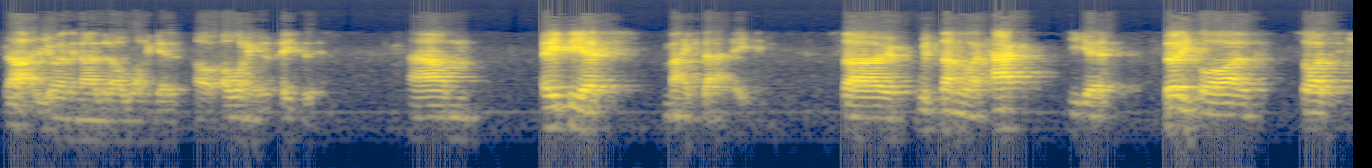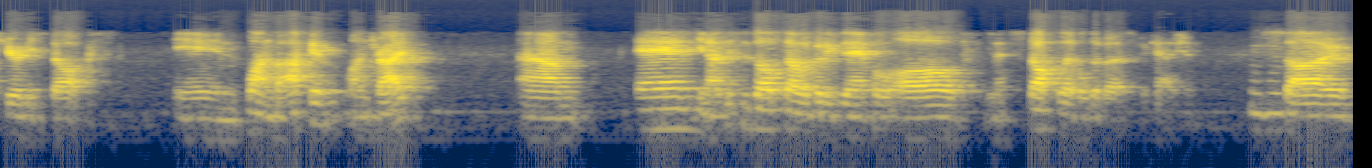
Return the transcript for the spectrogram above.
start. You only know that I want to get, I, I want to get a piece of this. Um, ETFs make that easy. So with something like Hack, you get 35 cybersecurity stocks in one basket, one trade. Um, and, you know, this is also a good example of, you know, stock level diversification. hmm So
